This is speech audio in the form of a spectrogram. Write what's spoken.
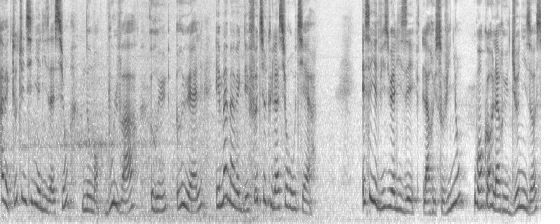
Avec toute une signalisation nommant boulevard, rue, ruelle et même avec des feux de circulation routière. Essayez de visualiser la rue Sauvignon ou encore la rue Dionysos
